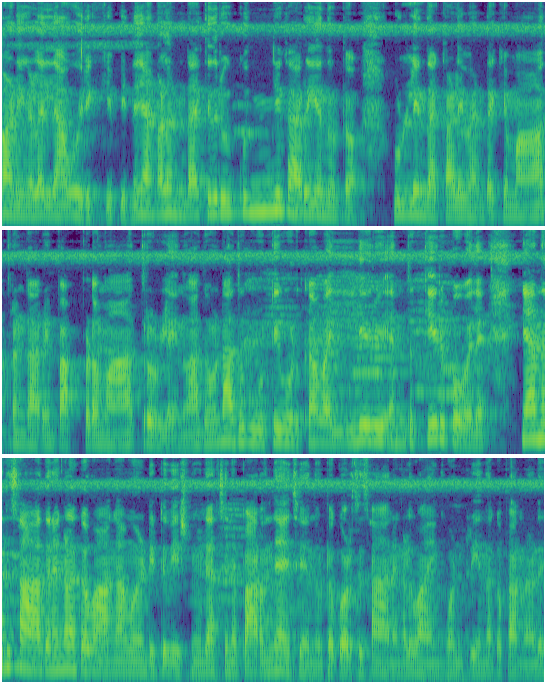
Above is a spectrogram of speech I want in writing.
പണികളെല്ലാം ഒരുക്കി. പിന്നെ ഞങ്ങൾ ഉണ്ടാക്കിയതൊരു കുഞ്ഞ് കറിയെന്നു കേട്ടോ. ഉള്ളിയും തക്കാളി വെണ്ടയ്ക്ക് മാത്രം കറിയും പപ്പടം മാത്രം ഉള്ളായിരുന്നു. അതുകൊണ്ട് അത് കൂട്ടി കൊടുക്കാൻ വലിയൊരു എന്തൊക്കെയൊരു പോലെ. ഞാനൊരു സാധനങ്ങളൊക്കെ വാങ്ങാൻ വേണ്ടിയിട്ട് വിഷ്ണുവിന്റെ അച്ഛനെ പറഞ്ഞയച്ചായിരുന്നു കേട്ടോ. കുറച്ച് സാധനങ്ങൾ വാങ്ങിക്കൊണ്ടിരിക്കുന്നൊക്കെ പറഞ്ഞുകൊണ്ട്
